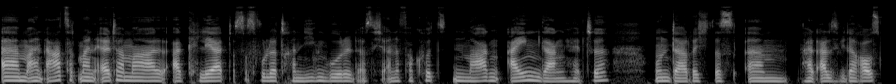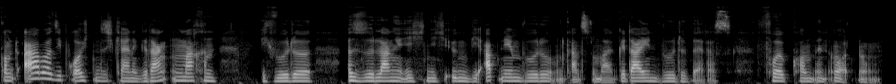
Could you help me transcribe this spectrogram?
Ähm, ein Arzt hat meinen Eltern mal erklärt, dass das wohl daran liegen würde, dass ich einen verkürzten Mageneingang hätte und dadurch das ähm, halt alles wieder rauskommt. Aber sie bräuchten sich keine Gedanken machen, ich würde, also solange ich nicht irgendwie abnehmen würde und ganz normal gedeihen würde, wäre das vollkommen in Ordnung.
